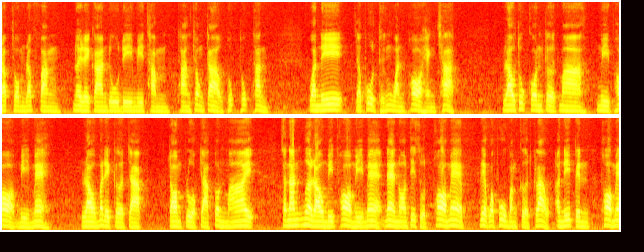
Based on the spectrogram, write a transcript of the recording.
รับชมรับฟังในรายการดูดีมีธรรมทางช่อง 9 ทุกทุกท่าน วันนี้จะพูดถึงวันพ่อแห่งชาติ เราทุกคนเกิดมามีพ่อมีแม่ เราไม่ได้เกิดจากจอมปลวกจากต้นไม้ ฉะนั้นเมื่อเรามีพ่อมีแม่แน่นอนที่สุด พ่อแม่เรียกว่าผู้บังเกิดเกล้า อันนี้เป็นพ่อแม่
